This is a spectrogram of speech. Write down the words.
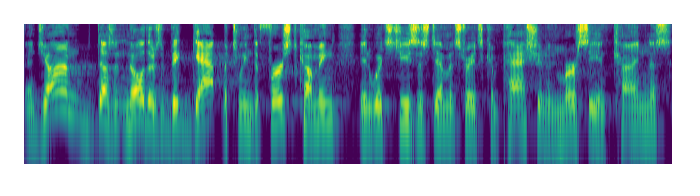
And John doesn't know there's a big gap between the first coming in which Jesus demonstrates compassion and mercy and kindness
